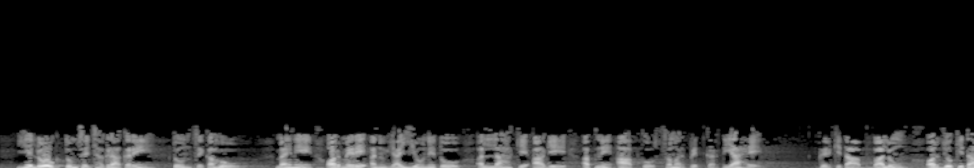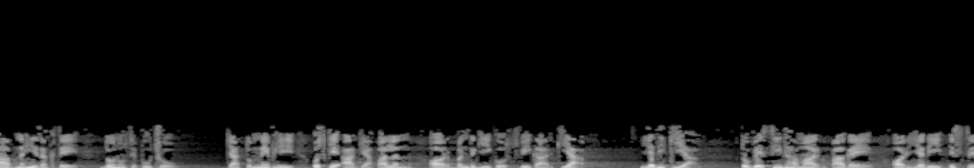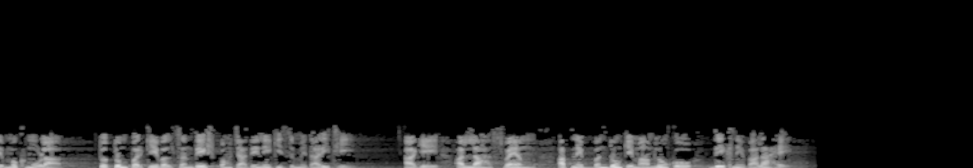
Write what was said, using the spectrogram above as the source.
ये लोग तुमसे झगड़ा करें तो उनसे कहो, मैंने और मेरे अनुयायियों ने तो अल्लाह के आगे अपने आप को समर्पित कर दिया है। फिर किताब वालों और जो किताब नहीं रखते, दोनों से पूछो, क्या तुमने भी उसके आज्ञा पालन और बंदगी को स्वीकार किया? यदि किया तो वे सीधा मार्ग पा गए और यदि इससे मुख मोड़ा तो तुम पर केवल संदेश पहुँचा देने की ज़िम्मेदारी थी। आगे अल्लाह स्वयं अपने बंदों के मामलों को देखने वाला है।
